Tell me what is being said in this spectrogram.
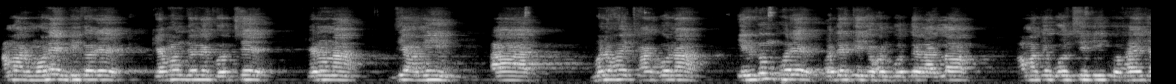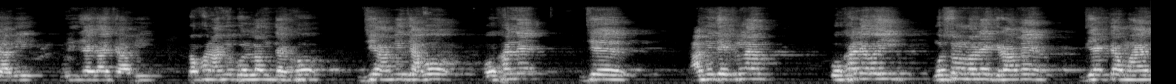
আমার মনের ভিতরে কেমন জনে করছে। কেননা যে আমি আর হয় থাকব না। এরকম করে ওদেরকে যখন বলতে লাগলাম, আমাকে বলছে যে কোথায় যাবি? কোন জায়গায় যাবি? তখন আমি বললাম, দেখো, যে আমি যাব ওখানে, যে আমি দেখলাম ওখানে ওই মুসলমানের গ্রামে যে একটা মায়ের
